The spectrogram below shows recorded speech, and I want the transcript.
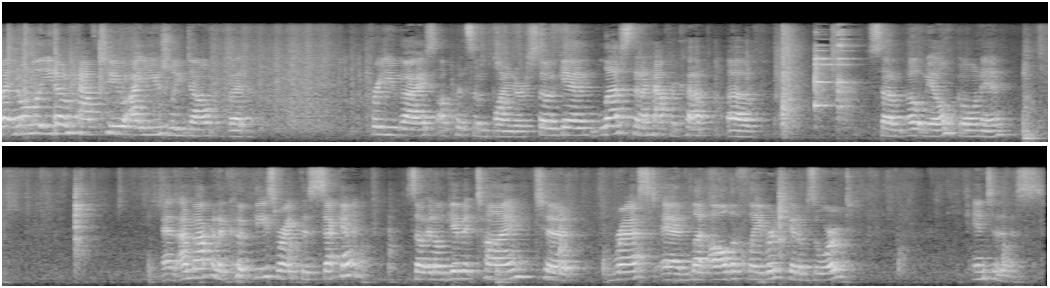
But normally you don't have to. I usually don't, but for you guys, I'll put some binder. So again, less than a half a cup of some oatmeal going in. And I'm not going to cook these right this second, so it'll give it time to rest and let all the flavors get absorbed into this.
